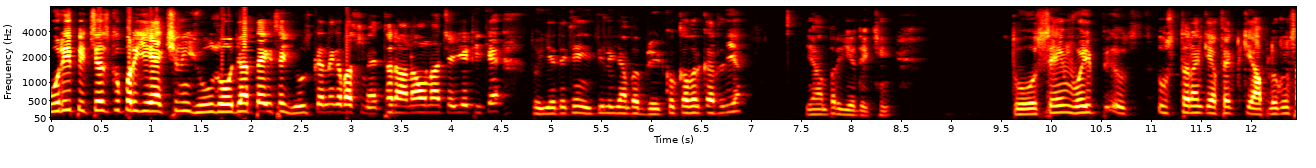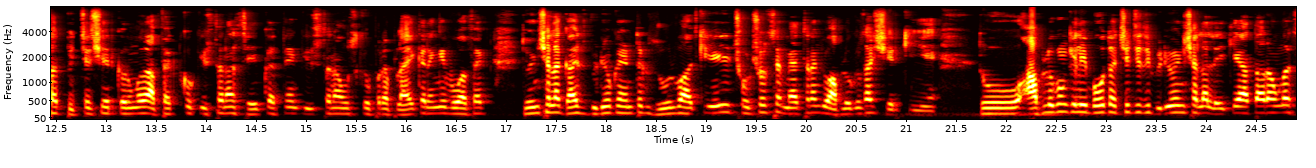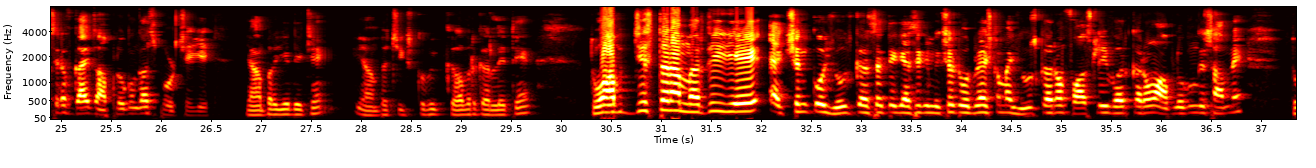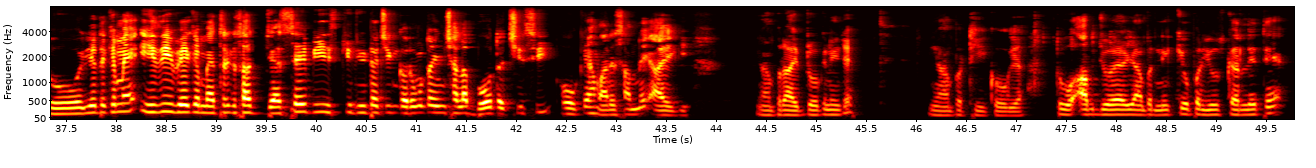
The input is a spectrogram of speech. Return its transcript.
पूरी पिक्चर्स के ऊपर ये एक्शन यूज़ हो जाता है, इसे यूज़ करने का बस मेथड आना होना चाहिए, ठीक है? तो ये देखें इजीली यहाँ पर ब्रेड को कवर कर लिया। यहाँ पर ये देखें। तो सेम वही उस तरह के अफेक्ट की आप लोगों के साथ पिक्चर शेयर करूँगा। अफेक्ट को किस तरह सेव करते हैं, किस तरह उसके ऊपर अप्लाई करेंगे वो अफेक्ट तो इनशाला गाइस वीडियो के एंड तक ज़रूर वाच कीजिए। छोटे छोटे से मेथड हैं जो आप लोगों के साथ शेयर किए हैं। तो आप लोगों के लिए बहुत अच्छी अच्छी वीडियो इनशाला लेके आता रहूँगा। सिर्फ़ गाइज़ आप लोगों का सपोर्ट चाहिए। यहाँ पर ये देखें, यहाँ पर चिक्स को भी कवर कर लेते हैं। तो आप जिस तरह मर्ज़ी ये एक्शन को यूज़ कर सकते हैं। जैसे कि मिक्सर टूल ब्रश को मैं यूज़ कर रहा हूँ फास्टली वर्क कर रहा हूँ आप लोगों के सामने। तो ये देखिए, मैं इजी वे के मेथड के साथ जैसे भी इसकी रीटचिंग करूँगा तो इनशाला बहुत अच्छी सी होके हमारे सामने आएगी। यहाँ पर आईब्रो के नीचे, यहाँ पर ठीक हो गया। तो अब जो है, यहाँ पर निक के ऊपर यूज़ कर लेते हैं।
